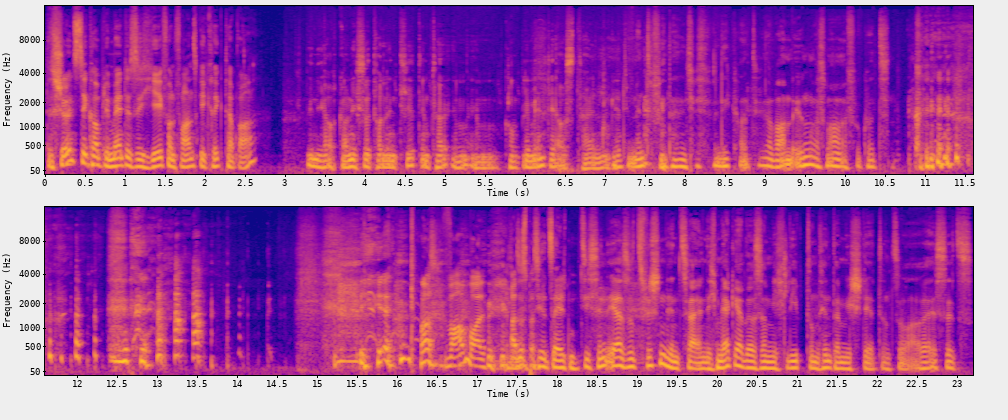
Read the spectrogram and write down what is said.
Das schönste Kompliment, das ich je von Franz gekriegt habe, war? Bin ich auch gar nicht so talentiert im, im, im Komplimente austeilen. Gell? Komplimente von deinen gerade. Da war irgendwas war mal vor kurzem. Das war mal. Also es passiert selten. Die sind eher so zwischen den Zeilen. Ich merke ja, dass er mich liebt und hinter mich steht und so. Aber er ist jetzt,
